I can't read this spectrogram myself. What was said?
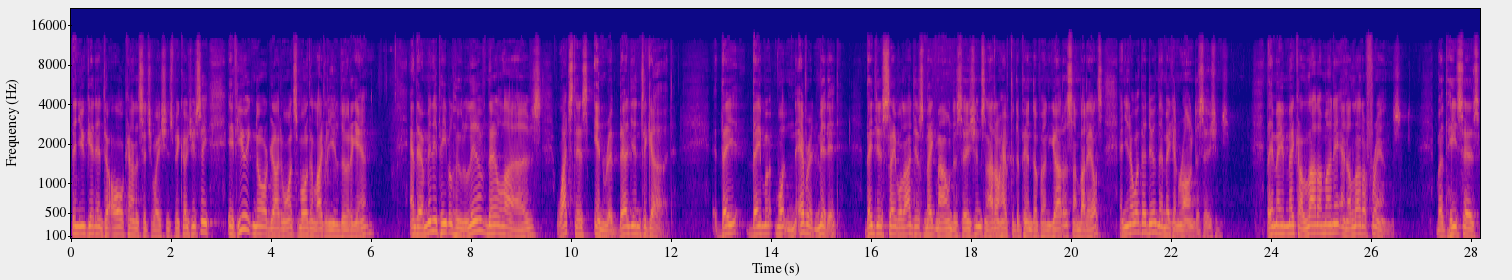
then you get into all kind of situations because you see, if you ignore God once, more than likely you'll do it again. And there are many people who live their lives, watch this, in rebellion to God. They, they won't ever admit it, they just say, Well, I just make my own decisions and I don't have to depend upon God or somebody else. And you know what they're doing? They're making wrong decisions. They may make a lot of money and a lot of friends. But he says,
